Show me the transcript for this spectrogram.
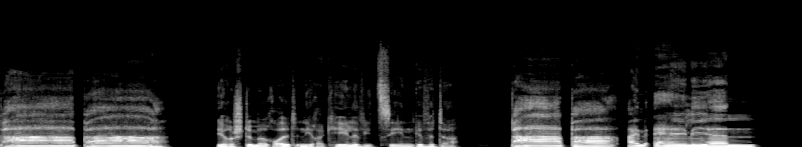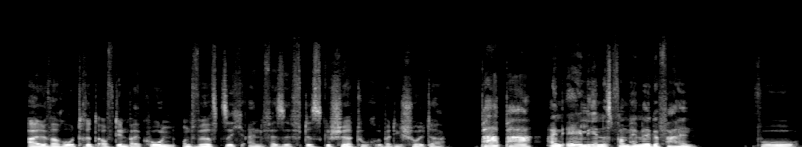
Papa. Ihre Stimme rollt in ihrer Kehle wie zehn Gewitter. Papa, ein Alien. Alvaro tritt auf den Balkon und wirft sich ein versifftes Geschirrtuch über die Schulter. Papa, ein Alien ist vom Himmel gefallen. Wo?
